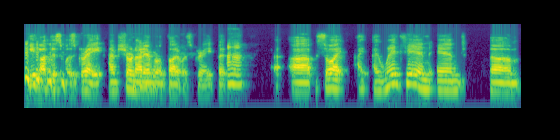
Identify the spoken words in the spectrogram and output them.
he thought this was great. I'm sure not everyone thought it was great, but Uh-huh. uh, so I, I I went in and um,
